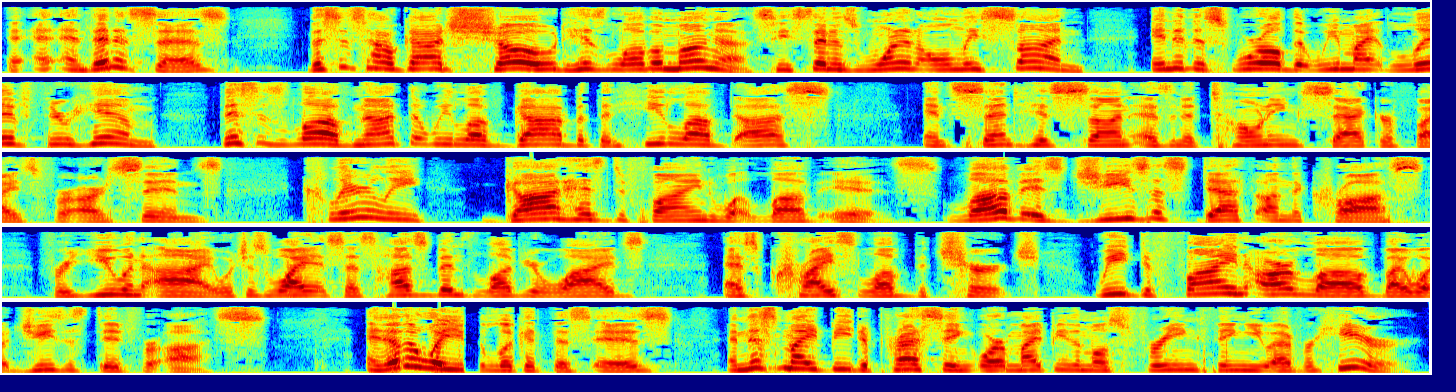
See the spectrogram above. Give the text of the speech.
And then it says, this is how God showed his love among us. He sent his one and only son into this world that we might live through him. This is love, not that we love God, but that he loved us and sent his son as an atoning sacrifice for our sins. Clearly, God has defined what love is. Love is Jesus' death on the cross for you and I, which is why it says, husbands, love your wives as Christ loved the church. We define our love by what Jesus did for us. Another way you can look at this is, and this might be depressing or it might be the most freeing thing you ever hear,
